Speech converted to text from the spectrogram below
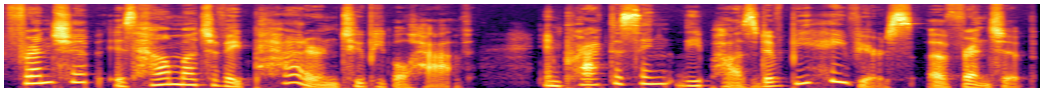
Friendship is how much of a pattern two people have in practicing the positive behaviors of friendship.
